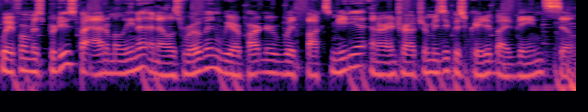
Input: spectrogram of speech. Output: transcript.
Waveform is produced by Adam Molina and Ellis Rovin. We are partnered with Vox Media, and our intro outro music was created by Vane Sill.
